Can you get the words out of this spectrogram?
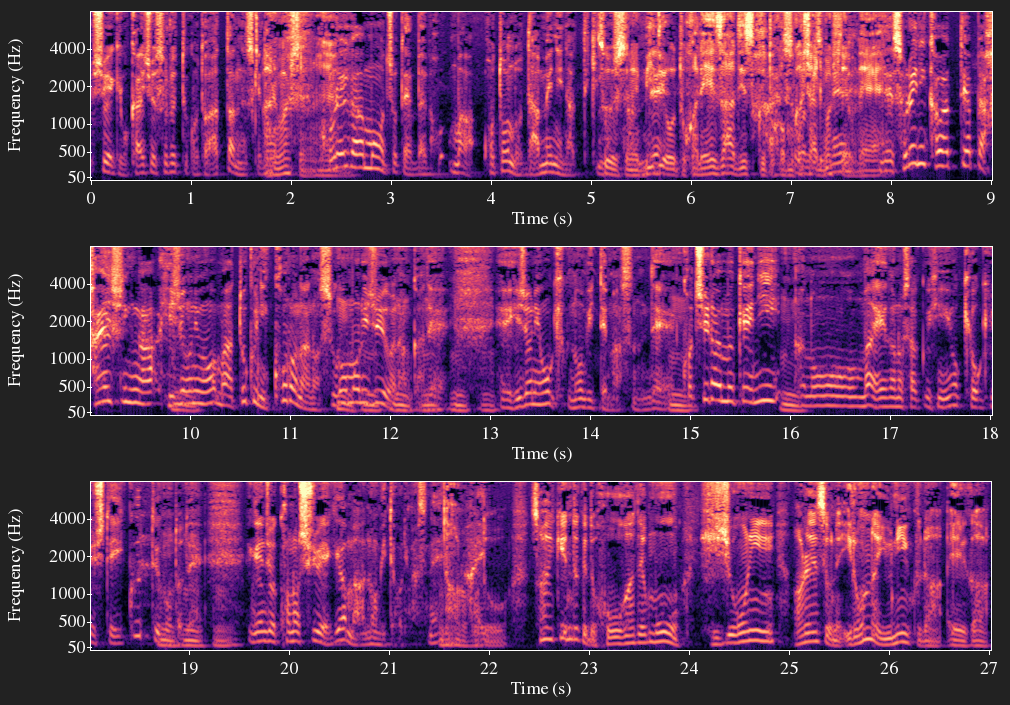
収益を回収するってことはあったんですけど、ありましたよね、これがもうちょっとやっぱり、まあ、ほとんどだめになってきましたそうですね、ビデオとかレーザーディスクとか昔ありましたよね。はい、そでそれに代わって、やっぱり配信が非常に、うん、まあ、特にコロナの巣ごもり需要なんかで、非常に大きく伸びてますんで、うん、こちら向けに、うん、あのまあ、映画の作品を供給していくということで、現状、この収益がまあ伸びておりますね。なるほど、はい、最近だけど、邦画でも非常にあれですよね、いろんなユニークな映画、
